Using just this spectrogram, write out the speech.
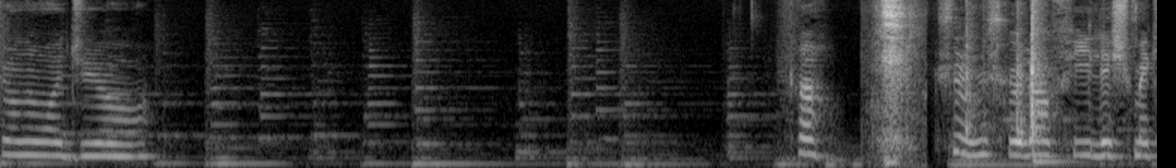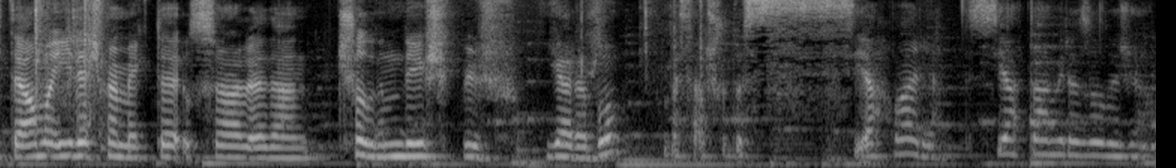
Canım acıyor. Heh. Çürümüş böyle hafif iyileşmekte ama iyileşmemekte ısrar eden çılgın değişik bir yara bu. Mesela şurada siyah var ya. Siyahtan biraz alacağım.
